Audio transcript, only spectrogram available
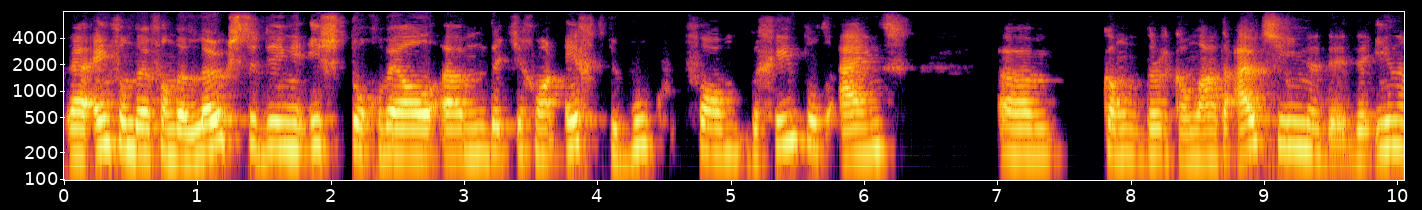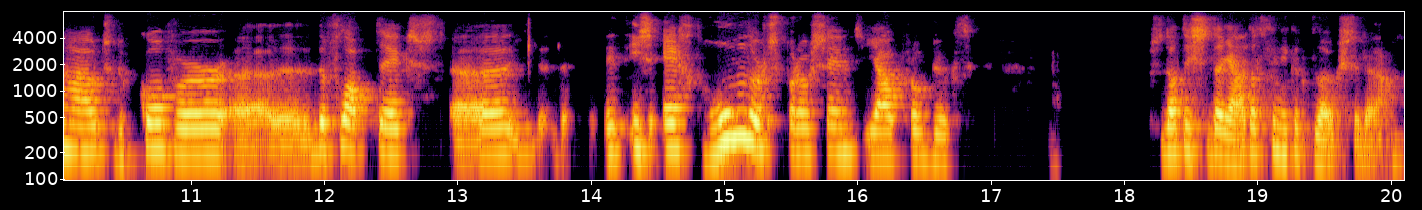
een van de, van de leukste dingen is toch wel um, dat je gewoon echt je boek van begin tot eind um, kan, er kan laten uitzien, de, de inhoud, de cover, uh, de flaptekst. Uh, het is echt 100% jouw product. Dus dat, is, ja, dat vind ik het leukste eraan.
